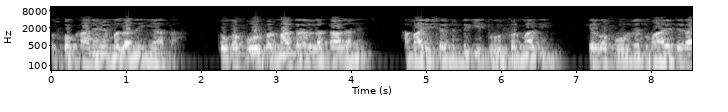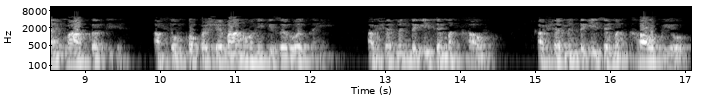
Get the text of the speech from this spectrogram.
اس کو کھانے میں مزہ نہیں آتا۔ تو غفور فرما کر اللہ تعالیٰ نے ہماری شرمندگی دور فرما دی کہ غفور نے تمہارے جرائم معاف کر دیے۔ اب تم کو پشیمان ہونے کی ضرورت نہیں۔ اب شرمندگی سے مت کھاؤ۔ اب شرمندگی سے مت کھاؤ، پیو۔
